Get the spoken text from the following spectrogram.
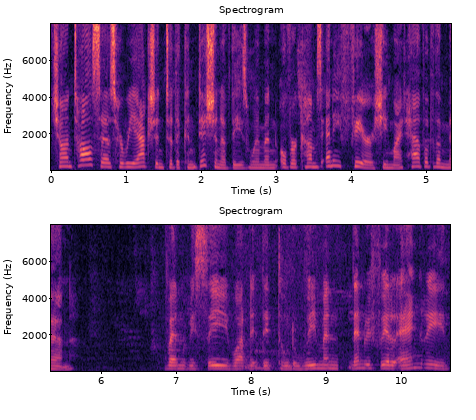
Chanthol says her reaction to the condition of these women overcomes any fear she might have of the men. When we see what they did to the women, then we feel angry.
